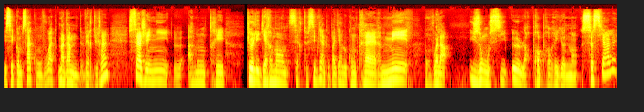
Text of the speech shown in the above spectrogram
Et c'est comme ça qu'on voit que Madame de Verdurin, sa génie euh, a montré que les Guermantes, certes c'est bien, elle ne peut pas dire le contraire, mais bon voilà, ils ont aussi, eux, leur propre rayonnement social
